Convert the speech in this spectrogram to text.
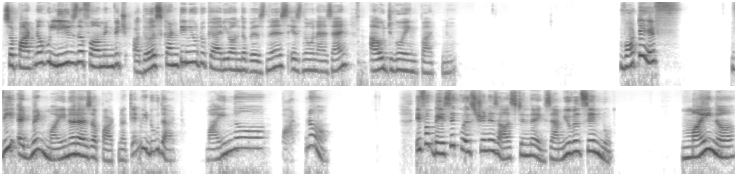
So partner who leaves the firm in which others continue to carry on the business is known as an outgoing partner. What if we admit minor as a partner? Can we do that? Minor partner. If a basic question is asked in the exam, you will say no. Minor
